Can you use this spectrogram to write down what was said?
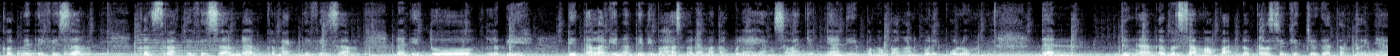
cognitivism, constructivism dan connectivism dan itu lebih detail lagi nanti dibahas pada mata kuliah yang selanjutnya di pengembangan kurikulum dan dengan bersama Pak Dr. Sigit juga tentunya.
